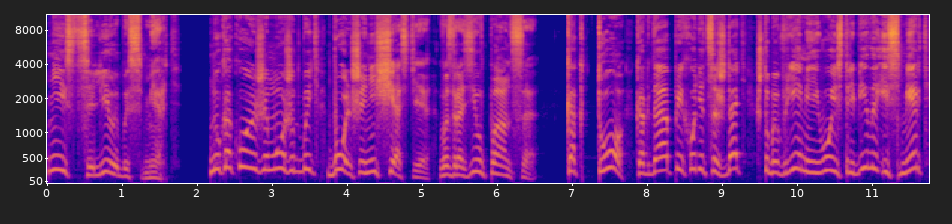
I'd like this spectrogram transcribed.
не исцелила бы смерть. — Ну какое же может быть большее несчастье? — возразил Панса. — как то, когда приходится ждать, чтобы время его истребило и смерть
